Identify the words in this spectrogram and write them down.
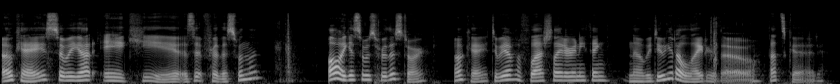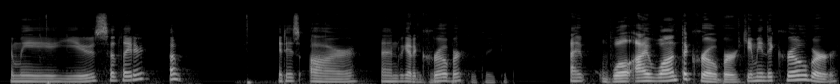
okay, so we got a key. Is it for this one then? Oh, I guess it was for this door. Okay. Do we have a flashlight or anything? No, we do get a lighter though. That's good. Can we use said lighter? Oh, it is R, and we got a don't crowbar. To take it. I well, I want the crowbar. Give me the crowbar.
